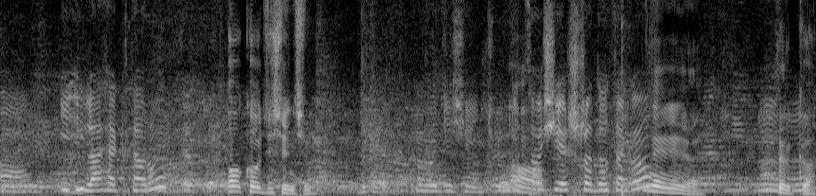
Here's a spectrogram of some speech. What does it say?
O. I ile hektarów? Około 10. Około 10. I No. coś jeszcze do tego? Nie, nie, nie. Tylko.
